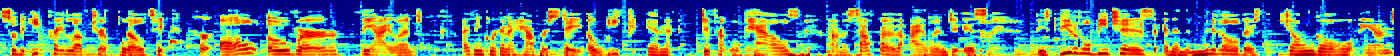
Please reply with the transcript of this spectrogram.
So the Eat, Pray, Love trip will take her all over the island. I think we're going to have her stay a week in different locales. On the south part of the island is these beautiful beaches, and in the middle there's the jungle. And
